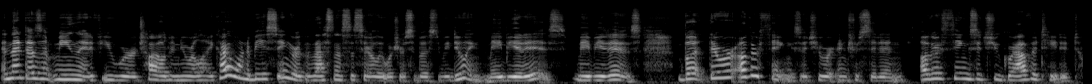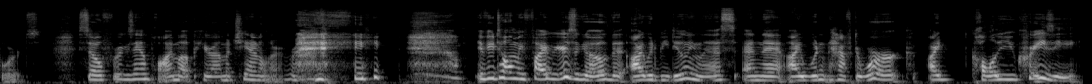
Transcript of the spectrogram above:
And that doesn't mean that if you were a child and you were like, I want to be a singer, that that's necessarily what you're supposed to be doing. Maybe it is. Maybe it is. But there were other things that you were interested in, other things that you gravitated towards. So, for example, I'm up here, I'm a channeler, right? if you told me five years ago that I would be doing this and that I wouldn't have to work, I'd call you crazy.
